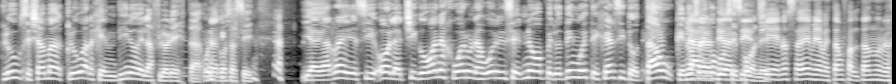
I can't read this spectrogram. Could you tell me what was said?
club se llama Club Argentino de la Floresta, una cosa así. Y agarrá y decís, hola chicos, van a jugar unas bolas. Y dice, no, pero tengo este ejército Tau que no Claro, sabe cómo se decir, pone. Che, no sabés, mira, me están faltando una.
